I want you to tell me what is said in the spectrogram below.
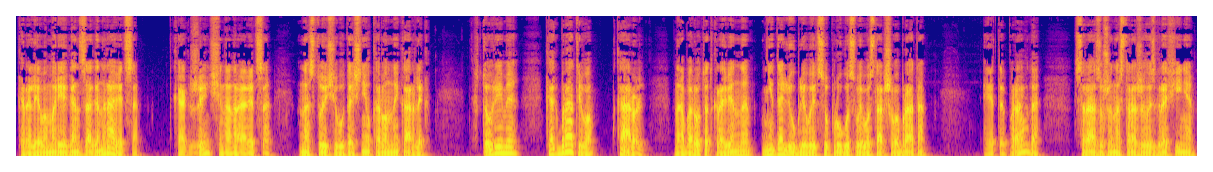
королева Мария Гонзага нравится. Как женщина нравится, настойчиво уточнил коронный карлик. В то время как брат его, Кароль, наоборот, откровенно недолюбливает супругу своего старшего брата. «Это правда?» — сразу же насторожилась графиня.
